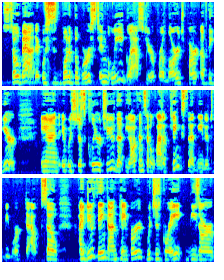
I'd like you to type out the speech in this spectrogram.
so bad; it was one of the worst in the league last year for a large part of the year. And it was just clear too that the offense had a lot of kinks that needed to be worked out. So I do think on paper, which is great, these are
